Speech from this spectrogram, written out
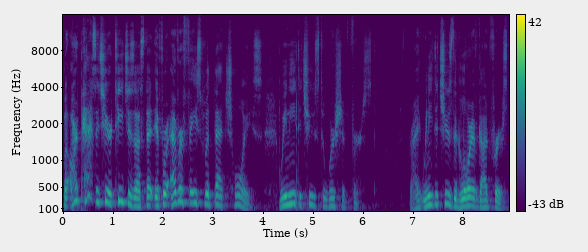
But our passage here teaches us that if we're ever faced with that choice, we need to choose to worship first right? We need to choose the glory of God first.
